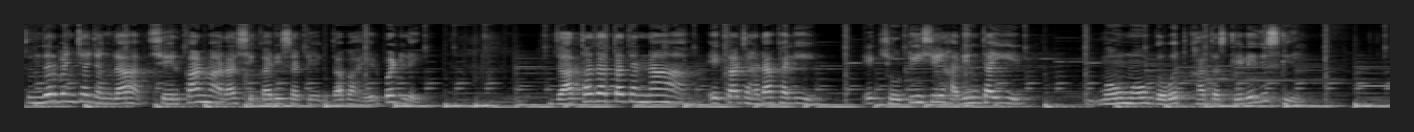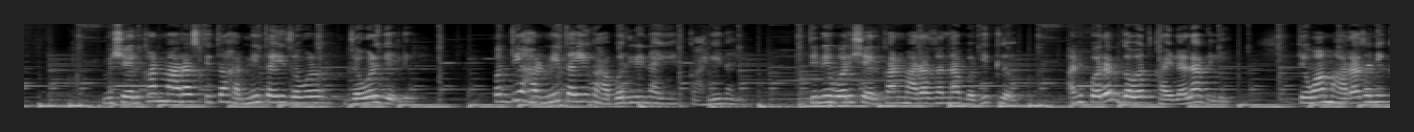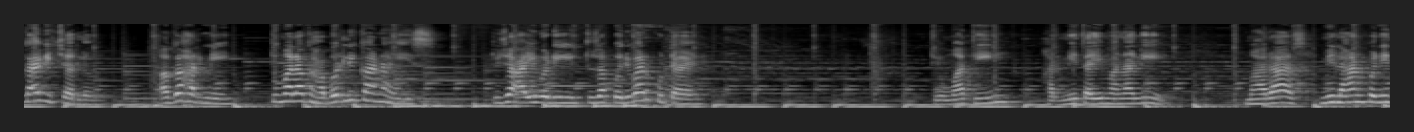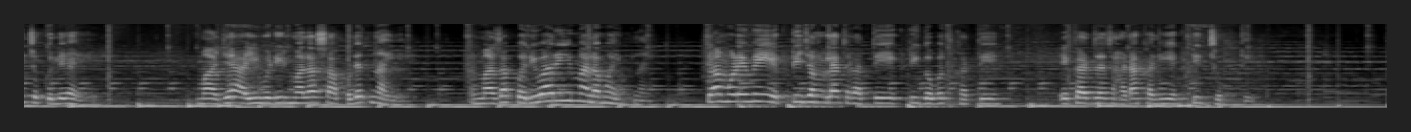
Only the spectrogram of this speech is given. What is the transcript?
सुंदरबनच्या जंगलात शेरखान महाराज शिकारीसाठी एकदा बाहेर पडले. जाता जाता त्यांना एका झाडाखाली एक छोटीशी हरिणताई मऊ मऊ गवत खात असलेली दिसली. मग शेरखान महाराज तिथं हरणीताई जवळ जवळ गेले. पण ती हरणीताई घाबरली नाही काही नाही. तिने वर शेरखान महाराजांना बघितलं आणि परत गवत खायला लागली. तेव्हा महाराजांनी काय विचारलं? अगं हरणी तू मला घाबरली का नाहीस? तुझे आई वडील तुझा परिवार कुठं आहे? तेव्हा ती हरणीताई म्हणाली महाराज मी लहानपणी चुकले आहे. माझे आई वडील मला सापडत नाही आणि माझा परिवारही मला माहीत नाही. त्यामुळे मी एकटी जंगलात राहते एकटी गवत खाते एखाद्या झाडाखाली एकटीच झोपते.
